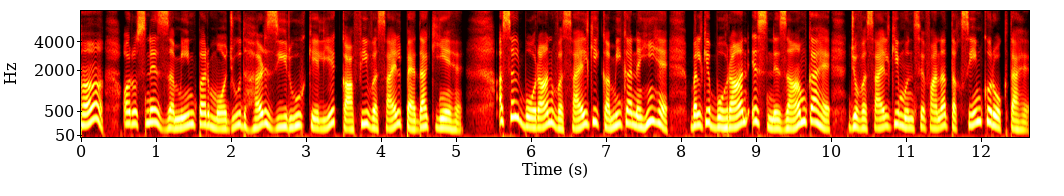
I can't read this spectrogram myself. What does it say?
ہاں اور اس نے زمین پر موجود ہر زی روح کے لیے کافی وسائل پیدا کیے ہیں۔ اصل بحران وسائل کی کمی کا نہیں ہے بلکہ بحران اس نظام کا ہے جو وسائل کی منصفانہ تقسیم کو روکتا ہے۔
